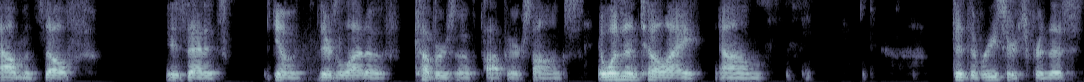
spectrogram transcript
album itself is that it's you know there's a lot of covers of popular songs. It wasn't until I um, did the research for this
